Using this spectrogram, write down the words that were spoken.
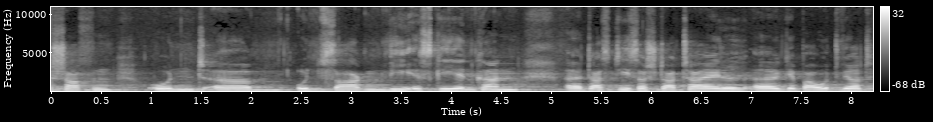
schaffen und ähm, uns sagen, wie es gehen kann, dass dieser Stadtteil gebaut wird,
